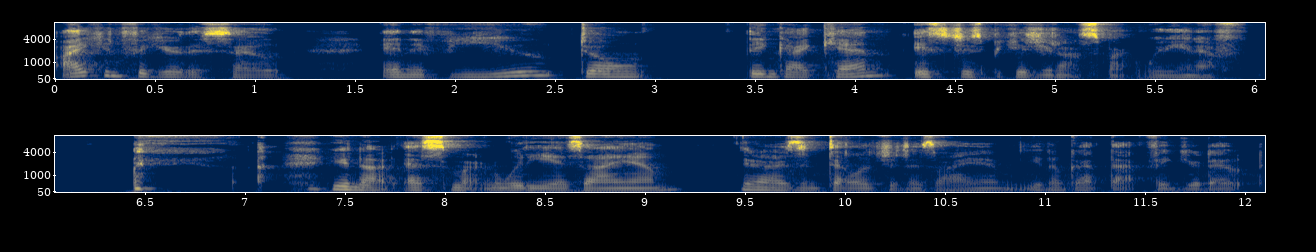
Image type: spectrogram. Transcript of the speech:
I can figure this out. And if you don't think I can, it's just because you're not smart witty enough. you're not as smart and witty as I am. You're not as intelligent as I am. You don't got that figured out.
